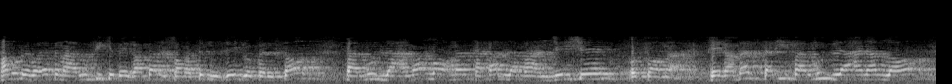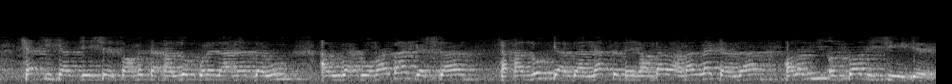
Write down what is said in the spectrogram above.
همون روایت معروفی که پیغمبر اسامت بن زید رو فرستاد فرمود لعن الله من تخلف عن جیش اسامه. پیغمبر سریع فرمود لعن الله کسی که از جیش اسامه تخلف کنه لعنت بر او ابوبکر و عمر برگشتن تخلف کردن نفس پیغمبر رو عمل نکردن. حالا این استادش چی میگه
